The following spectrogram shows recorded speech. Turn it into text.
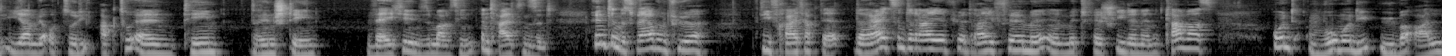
hier haben wir auch so die aktuellen Themen drin stehen, welche in diesem Magazin enthalten sind. Hinten ist Werbung für die Freitag der 13. Reihe für drei Filme äh, mit verschiedenen Covers und wo man die überall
